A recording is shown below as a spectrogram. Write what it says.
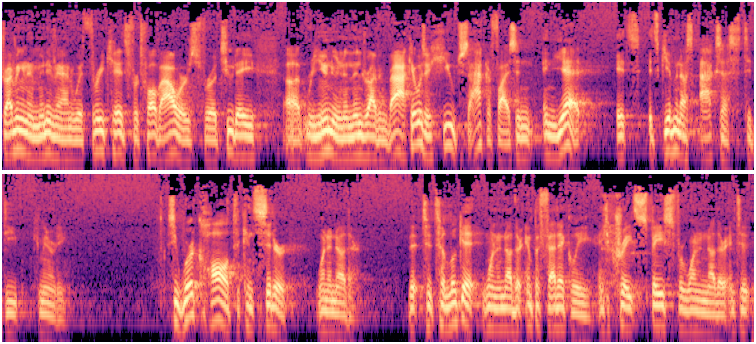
Driving in a minivan with three kids for 12 hours for a two day uh, reunion and then driving back, it was a huge sacrifice, and, and yet it's, it's given us access to deep community. See, we're called to consider one another, to, to look at one another empathetically, and to create space for one another, and to,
